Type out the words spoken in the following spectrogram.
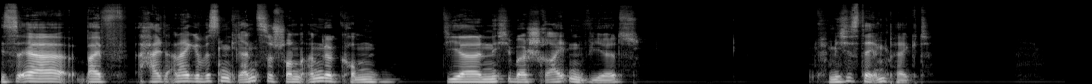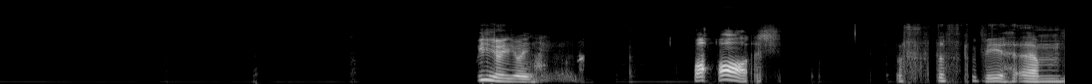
ist er bei halt einer gewissen Grenze schon angekommen, die er nicht überschreiten wird. Für mich ist der Impact. Uiuiui. Hoho. Das, das tut weh. Ähm,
